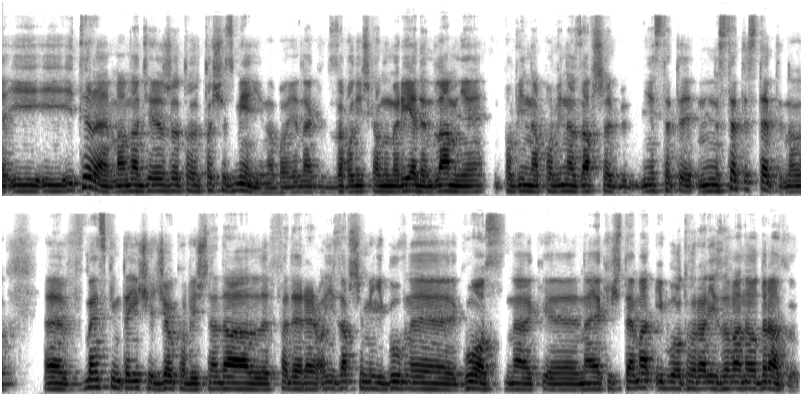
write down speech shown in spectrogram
I, i, I tyle. Mam nadzieję, że to, to się zmieni, no bo jednak zawodniczka numer jeden dla mnie powinna, powinna zawsze, niestety, niestety, stety, no, e, w męskim tenisie Djokovic, Nadal, Federer, oni zawsze mieli główny głos na, jak- na jakiś temat i było to realizowane od razu.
